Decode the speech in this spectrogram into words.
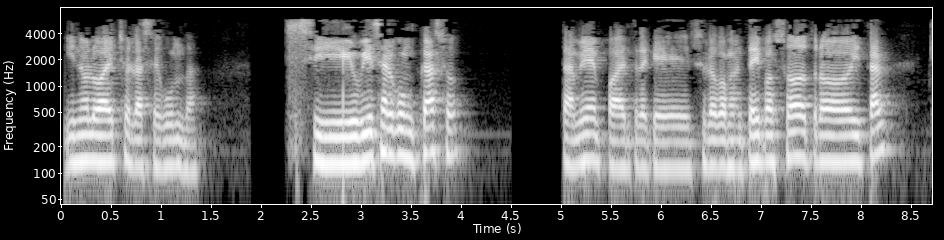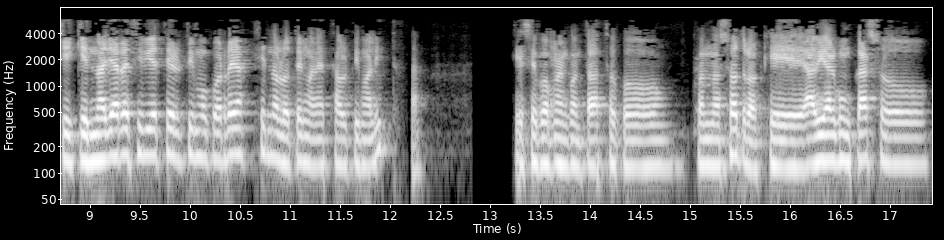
y no lo ha hecho en la segunda. Si hubiese algún caso, también, pues entre que se lo comentéis vosotros y tal, que quien no haya recibido este último correo es que no lo tengo en esta última lista que se ponga en contacto con, con nosotros, que había algún caso,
